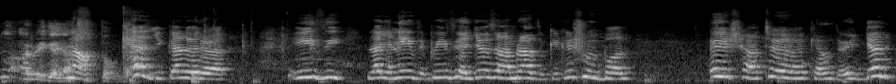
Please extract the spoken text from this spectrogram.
Na, régen Na, játszottam. kezdjük előről. Easy, legyen easy peasy, a győzelem rázzuk ki kis újból. És hát kezdődjön,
